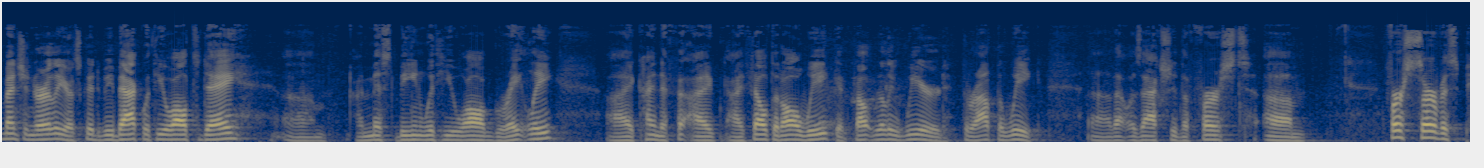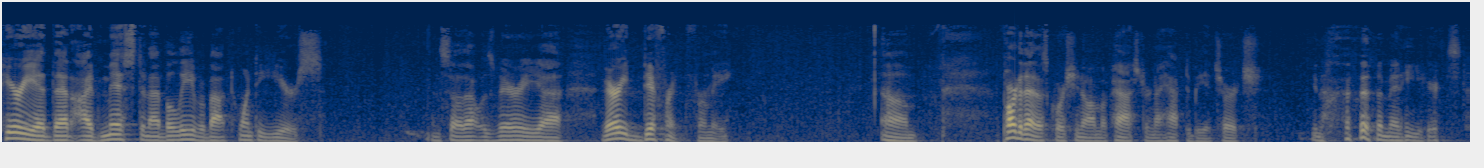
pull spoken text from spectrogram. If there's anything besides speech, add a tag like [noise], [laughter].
As mentioned earlier, it's good to be back with you all today. Um, I missed being with you all greatly. I kind of I, I felt it all week. It felt really weird throughout the week. Uh, that was actually the first um, first service period that I've missed in I believe about 20 years, and so that was very uh, very different for me. Um, part of that, of course, you know, I'm a pastor and I have to be at church, you know, [laughs] the many years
